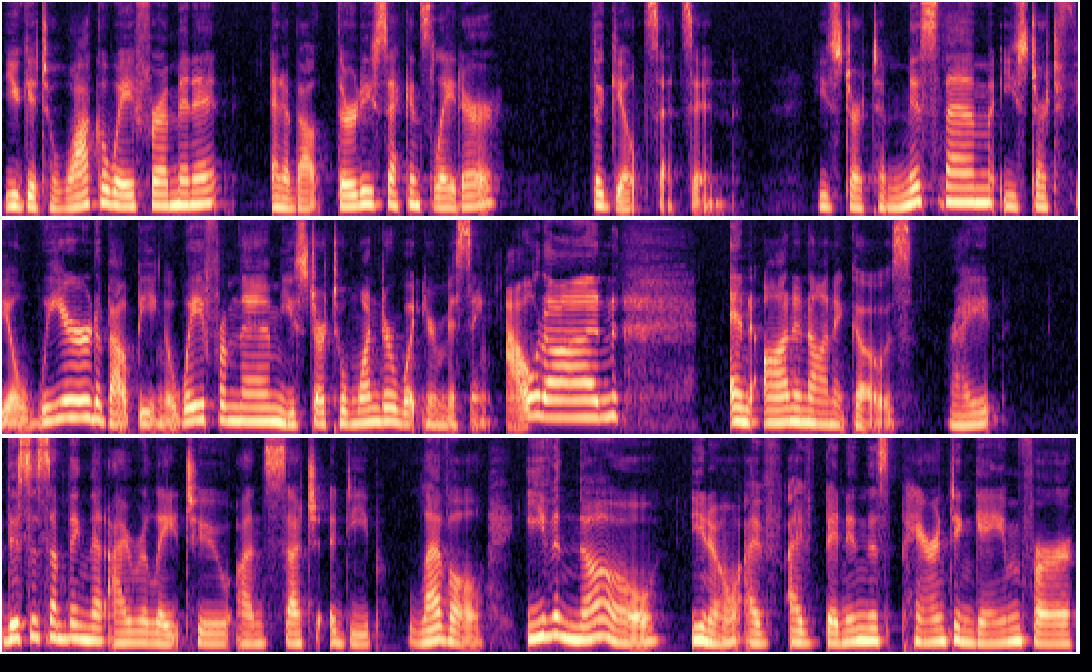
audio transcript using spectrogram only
You get to walk away for a minute and about 30 seconds later, the guilt sets in You start to miss them. You start to feel weird about being away from them. You start to wonder what you're missing out on. And on and on it goes, right? This is something that I relate to on such a deep level, even though, you know, I've I've been in this parenting game for,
